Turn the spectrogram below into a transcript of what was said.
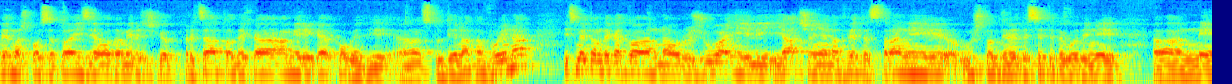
веднаш после тоа изјава од америчкиот председател дека Америка ја победи студената војна и сметам дека тоа наоружување или јачање на двете страни уште од 90-тите години не,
